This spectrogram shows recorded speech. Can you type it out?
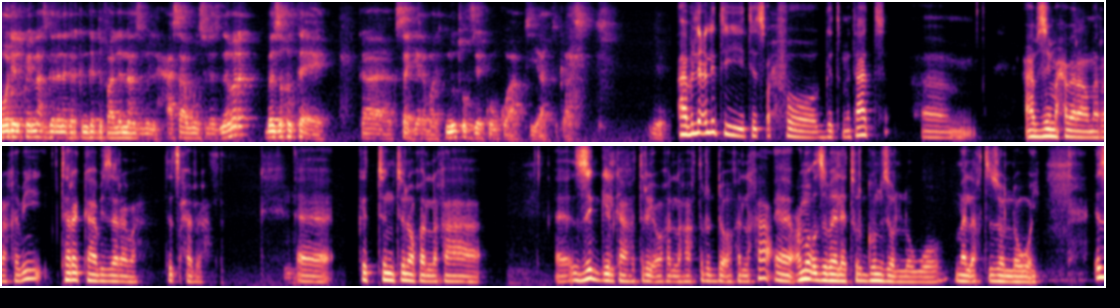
ሞዴል ኮይናስ ገለ ነገር ክንገድፍ ኣለና ዝብል ሓሳብ እውን ስለ በዚ ክልተ እየ ክሳይ ገይረ ማለት ንጡፍ ዘይኮንኩ ኣብቲ ኣብቲ ኣብ ልዕሊ እቲ ትፅሕፎ ግጥምታት ኣብዚ ማሕበራዊ መራኸቢ ተረካቢ ዘረባ ትፅሕፍ ኢኻ። ክትንትኖ ከለካ ዝግ ኢልካ ክትሪኦ ከለካ ክትርድኦ ከለካ ዕሙቕ ዝበለ ትርጉም ዘለዎ መልእኽቲ ዘለዎ እዩ። እዚ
